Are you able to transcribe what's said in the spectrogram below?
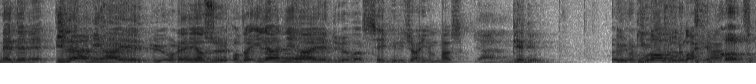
Ne denir? İla nihaye diyor oraya yazıyor. O da ila nihaye diyorlar. Sevgili Can Yılmaz. Yani- Benim Ömür. İbadullah yani. İbadullah.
